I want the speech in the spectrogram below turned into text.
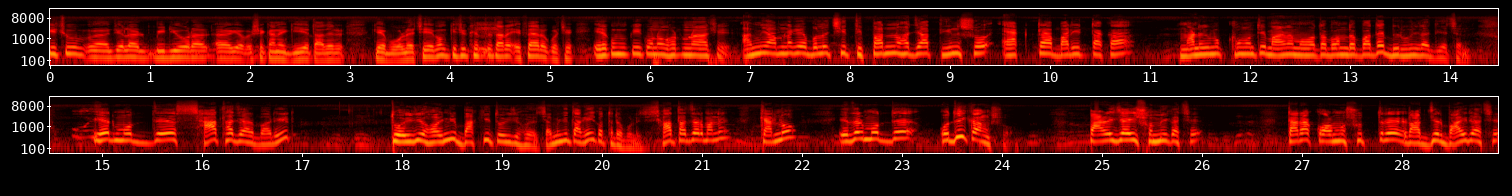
কিছু জেলার বিডিওরা সেখানে গিয়ে তাদেরকে বলেছে এবং কিছু ক্ষেত্রে তারা এফআইআরও করছে। এরকম কি কোনো ঘটনা আছে? আমি আপনাকে বলেছি তিপ্পান্ন হাজার তিনশো একটা বাড়ির টাকা মাননীয় মুখ্যমন্ত্রী মাননীয় মমতা বন্দ্যোপাধ্যায় বীরভূম জেলায় দিয়েছেন। এর মধ্যে সাত হাজার বাড়ির তৈরি হয়নি, বাকি তৈরি হয়েছে। আমি কিন্তু আগেই কথাটা বলেছি। সাত হাজার মানে কেন? এদের মধ্যে অধিকাংশ পারিযায়ী শ্রমিক আছে, তারা কর্মসূত্রে রাজ্যের বাইরে আছে,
